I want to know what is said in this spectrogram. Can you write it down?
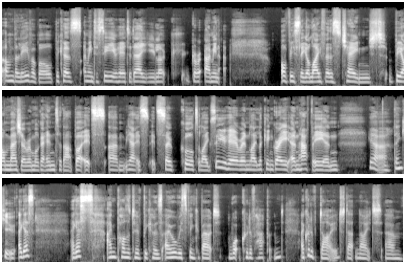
unbelievable because I mean to see you here today you look gr- I mean obviously your life has changed beyond measure and we'll get into that but it's um yeah it's it's so cool to like see you here and like looking great and happy and yeah Thank you. I guess I guess I'm positive because I always think about what could have happened. I could have died that night um,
